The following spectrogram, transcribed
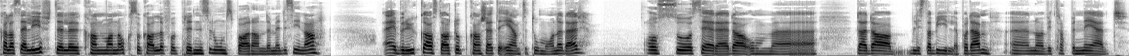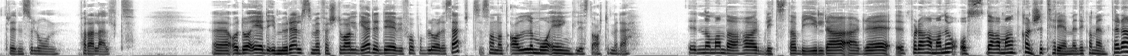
kaller cellegift, eller kan man også kalle for prednisolonsparende medisiner. Jeg bruker å starte opp kanskje etter én til to måneder, og så ser jeg da om uh, de da blir stabile på den uh, når vi trapper ned prednisolon parallelt. Eh, og da er det Imurell som er førstevalget, det er det vi får på blå resept, sånn at alle må egentlig starte med det. Når man da har blitt stabil, da er det For da har man jo også Da har man kanskje tre medikamenter, da.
